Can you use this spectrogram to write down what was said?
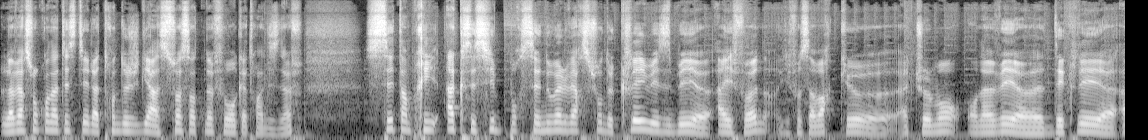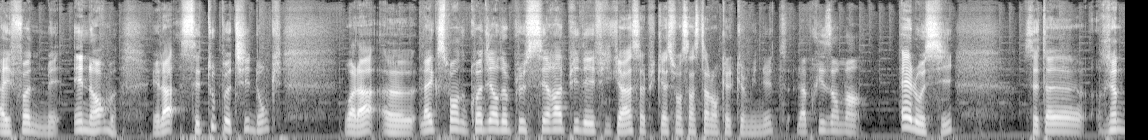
La version qu'on a testée, la 32 Go à 69,99€. C'est un prix accessible pour ces nouvelles versions de clés USB euh, iPhone. Il faut savoir que euh, actuellement on avait euh, des clés iPhone mais énormes et là c'est tout petit donc voilà. la Expand quoi dire de plus? C'est rapide et efficace. L'application s'installe en quelques minutes. La prise en main elle aussi. C'est euh, rien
